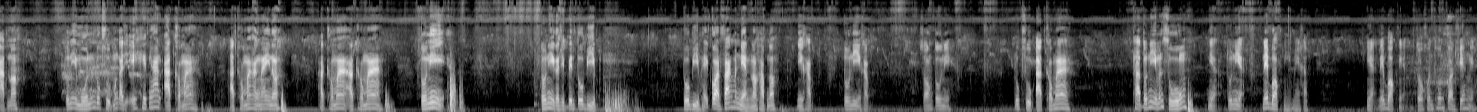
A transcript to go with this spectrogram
อัดเนาะตัวนี้หมุนลูกสูบมันก็จะเฮ็ดงานอัดเข้ามาอัดเข้ามาข้างในเนาะอัดเข้ามาอัดเข้ามา ตัวนี้ ตัวนี้ก็จะเป็นตัวบีบ ตัวบีบให้ก้อนฟางมันแน่นเนาะครับเนาะนี่ครับ ตัวนี้ครับสองตัวนี้ ลูกสูบอัดเข้ามา ถ้าตัวนี้มันสูง เนี่ยตัวเนี่ยในบล็อกนี่ไหมครับ เนี่ยในบล็อกเนี่ย ตัวคนทรลก่อนเฟี้ยงเนี่ย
